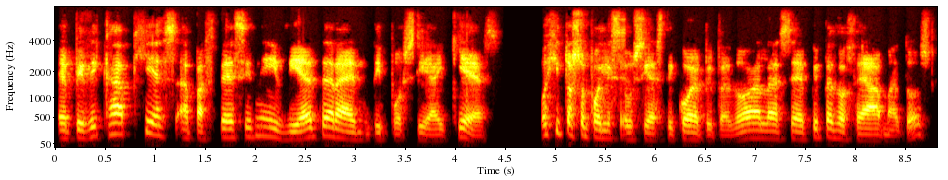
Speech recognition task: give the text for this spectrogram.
επειδή κάποιες από αυτές είναι ιδιαίτερα εντυπωσιακές, όχι τόσο πολύ σε ουσιαστικό επίπεδο, αλλά σε επίπεδο θεάματος,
